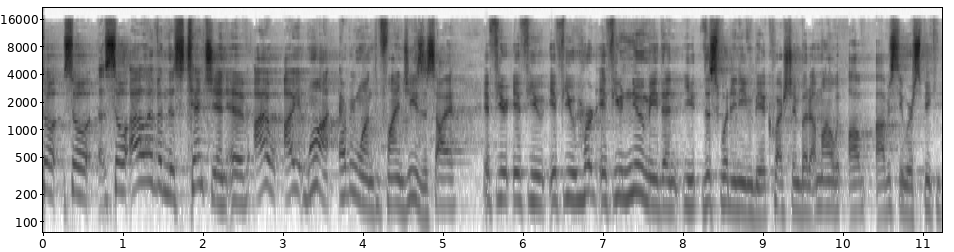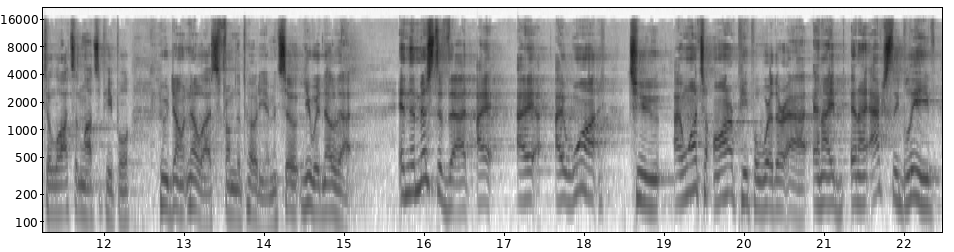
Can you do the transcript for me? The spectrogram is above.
So, so, so I live in this tension of I, I want everyone to find Jesus. I, if you, if you, if you heard, if you knew me, then you, this wouldn't even be a question. But I'm all, all, obviously we're speaking to lots and lots of people who don't know us from the podium, and so you would know that. In the midst of that, I, I, I want to, I want to honor people where they're at, and I, and I actually believe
